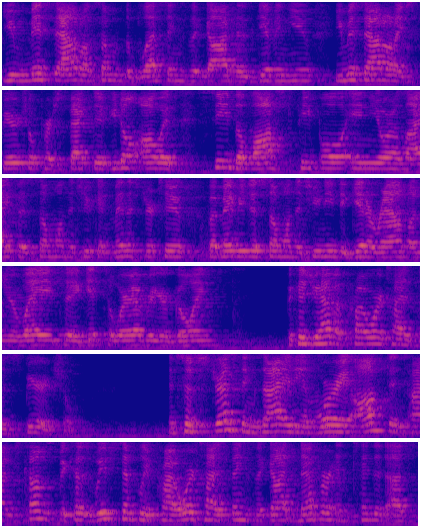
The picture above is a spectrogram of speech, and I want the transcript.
you miss out on some of the blessings that God has given you. You miss out on a spiritual perspective. You don't always see the lost people in your life as someone that you can minister to, but maybe just someone that you need to get around on your way to get to wherever you're going because you haven't prioritized the spiritual. And so, stress, anxiety, and worry oftentimes comes because we've simply prioritized things that God never intended us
